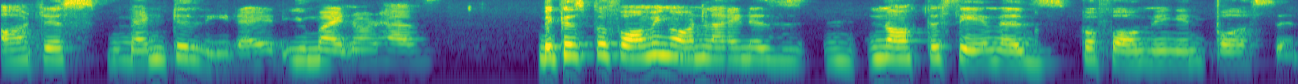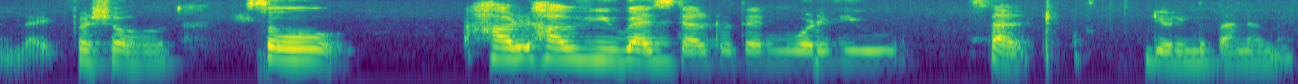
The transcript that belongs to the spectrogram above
artists mentally, right? You might not have because performing online is not the same as performing in person, like for sure. So how how have you guys dealt with it and what have you felt during the pandemic?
